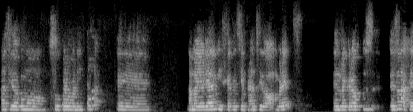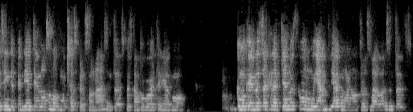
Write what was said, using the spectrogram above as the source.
ha sido como súper bonita. Eh, la mayoría de mis jefes siempre han sido hombres. En Recreo, pues es una agencia independiente, no somos muchas personas, entonces pues tampoco he tenido como, como que nuestra jerarquía no es como muy amplia como en otros lados, entonces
